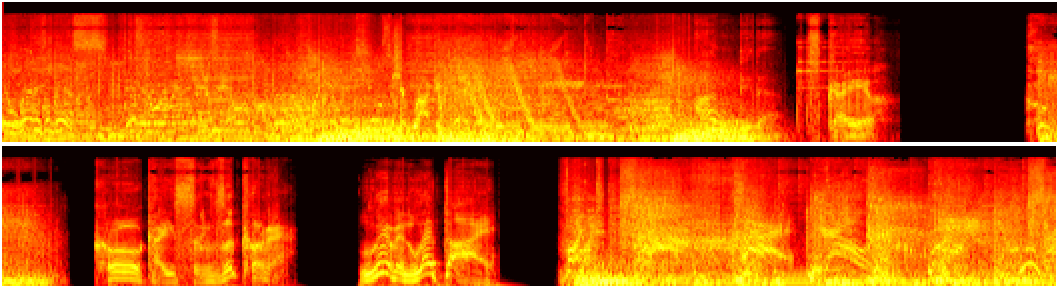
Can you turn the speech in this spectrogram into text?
you ready for this? This tournament is held under the free ratios. Keep rocking, baby. アンディだ使えよ後悔するぞこら Live and let die. Fight! Crack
